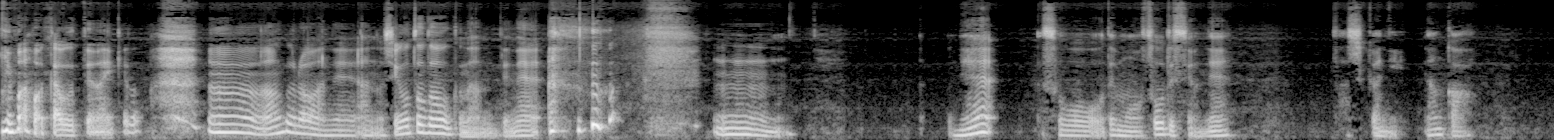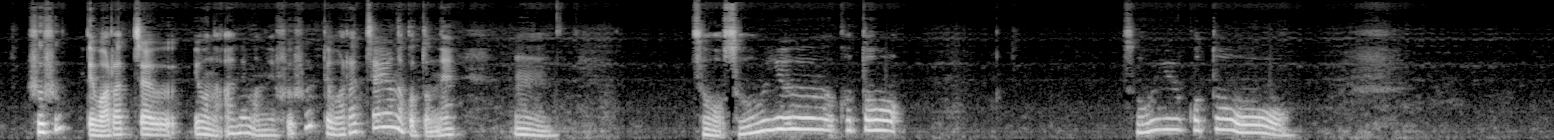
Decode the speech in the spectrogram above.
今は被ってないけど。うん、アフロはね、あの、仕事道具なんでね。うん。ね。そう、でもそうですよね。確かに。なんか、ふふって笑っちゃうような、あ、でもね、ふふって笑っちゃうようなことね。うん。そう、そういうこと、そういうことを、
